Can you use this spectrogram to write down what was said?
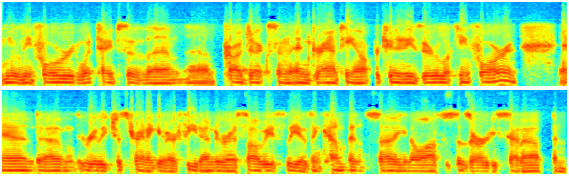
moving forward what types of um, uh, projects and, and, granting opportunities they're looking for, and and um, really just trying to get our feet under us. Obviously, as incumbents, uh, you know, offices are already set up, and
